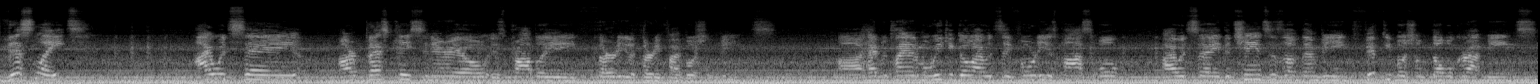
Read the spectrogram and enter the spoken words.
this late, I would say our best case scenario is probably 30 to 35 bushel beans. Uh, had we planted them a week ago, I would say 40 is possible. I would say the chances of them being 50 bushel double crop beans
